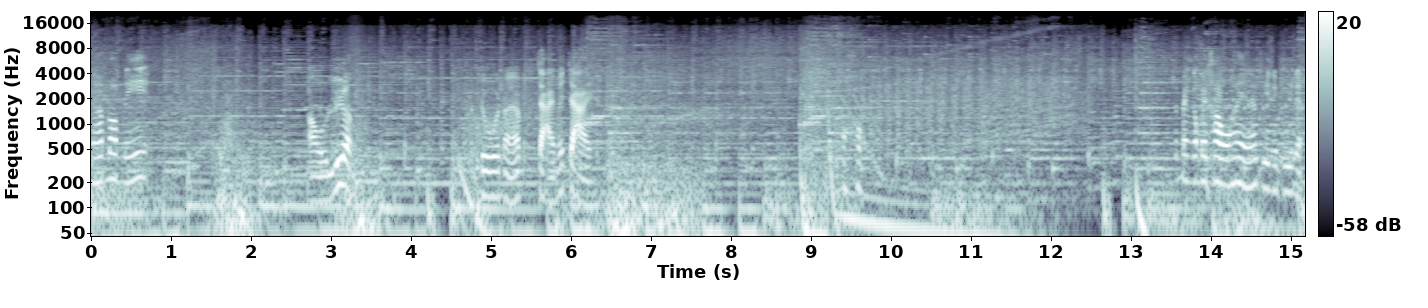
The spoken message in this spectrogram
นะครับรอบนี้ เอาเรื่องมาดูหน่อยครับ จ่ายไม่จ่าย ม่งก็ไม่เข้าให้นะ PVP เนี่ย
